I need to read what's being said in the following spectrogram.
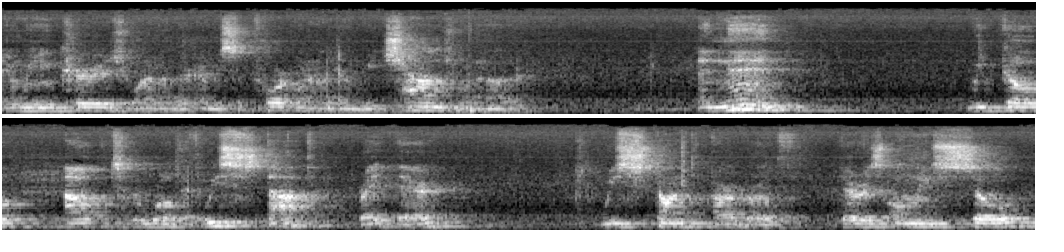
And we encourage one another, and we support one another, and we challenge one another. And then we go out to the world. If we stop right there, we stunt our growth. There is only so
